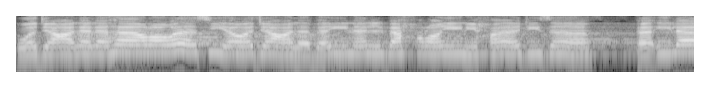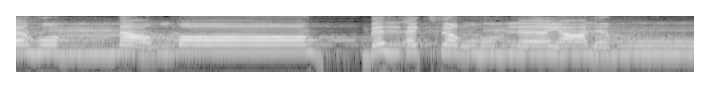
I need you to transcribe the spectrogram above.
وجعل لها رواسي وجعل بين البحرين حاجزا أإله مع الله بل أكثرهم لا يعلمون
